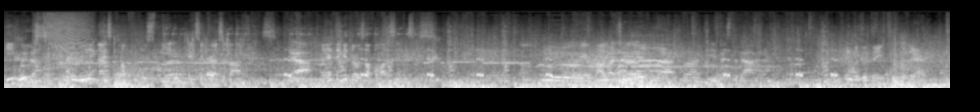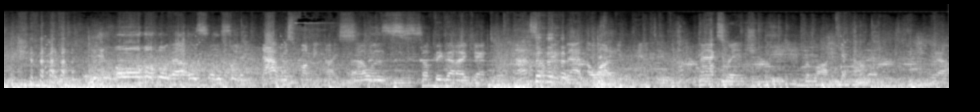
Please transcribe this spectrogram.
He moves with a really nice, comfortable speed and picks aggressive options. Yeah. And I think it throws off a lot of senses. Ooh, You're probably went to early for that, but he missed it down there. It was a bait from there. Oh, that was so sick. That was fucking nice. That was something that I can't do. That's something that a lot of people can't do. Max range from and getting out there. Yeah.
